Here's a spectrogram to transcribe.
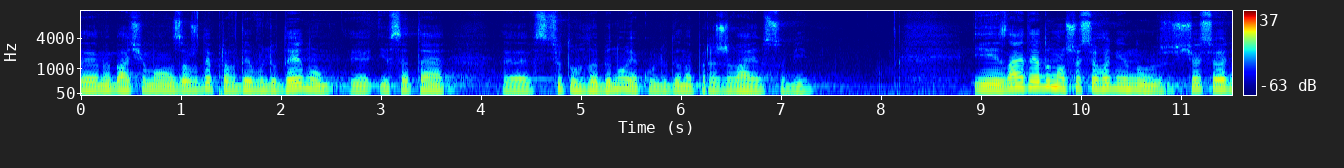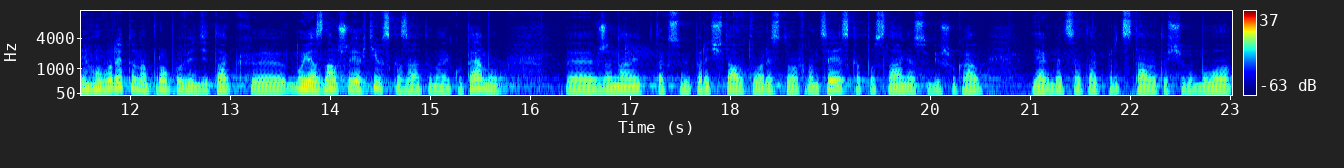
е, ми бачимо завжди правдиву людину е, і все те, е, всю ту глибину, яку людина переживає в собі. І знаєте, я думав, що сьогодні, ну, що сьогодні говорити на проповіді, так, е, ну я знав, що я хотів сказати на яку тему. Е, Вже навіть так собі перечитав твори Святого Франциска, послання собі шукав, як би це так представити, щоб було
